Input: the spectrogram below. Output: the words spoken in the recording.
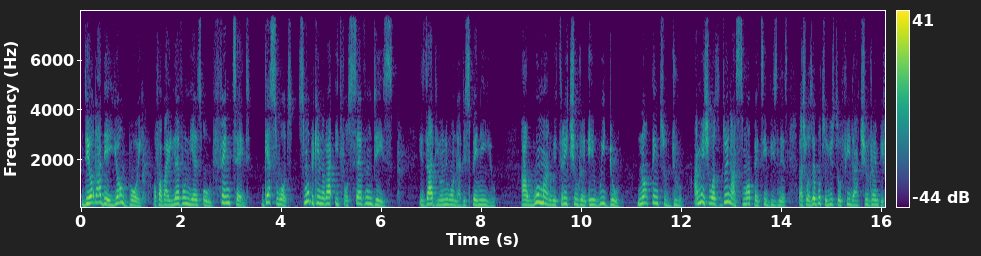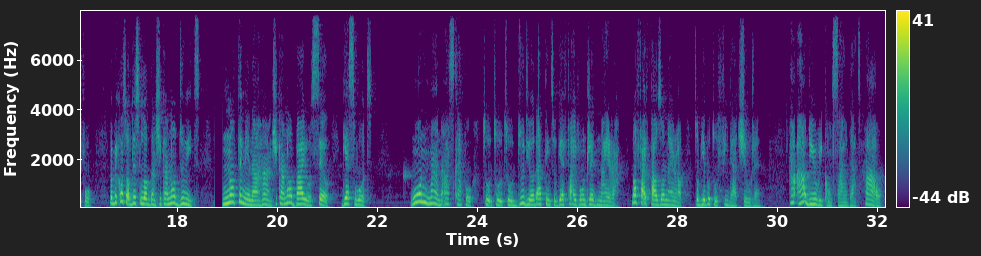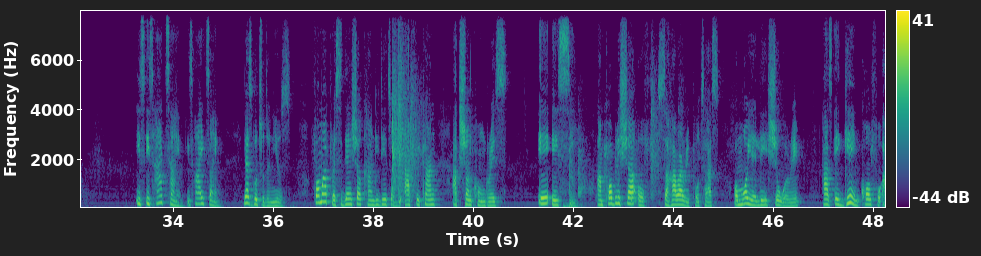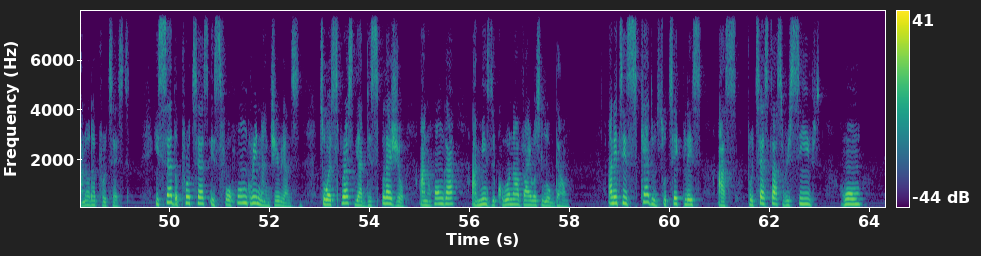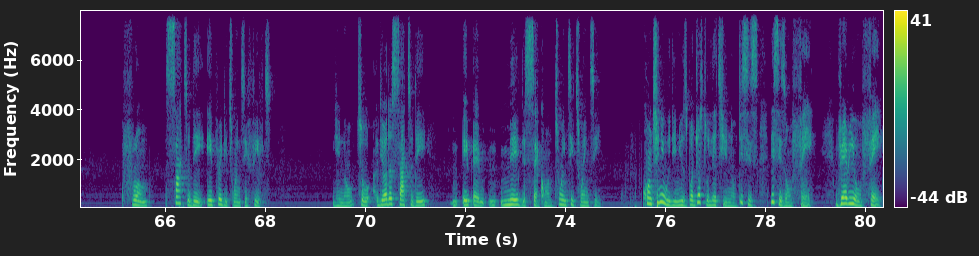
the other day young boy of about 11 years old fainted. Guess what? Small pikin never eat for seven days. Is that the only one that is paining you a woman with three children a widow nothing to do i mean she was doing a small petty business that she was able to use to feed her children before but because of this lockdown she cannot do it nothing in her hand. She cannot buy or sell. Guess what? One man asked her for to, to, to do the other thing to get 500 naira, not 5,000 naira, to be able to feed her children. How, how do you reconcile that? How? It's, it's hard time. It's high time. Let's go to the news. Former presidential candidate of the African Action Congress, AAC, and publisher of Sahara Reporters, Omoyele Sowore, has again called for another protest. He said the protest is for hungry Nigerians to express their displeasure and hunger amidst the coronavirus lockdown. And it is scheduled to take place as protesters received home from Saturday, April the 25th, you know, to the other Saturday, May the 2nd, 2020 continue with the news, but just to let you know, this is this is unfair, very unfair.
